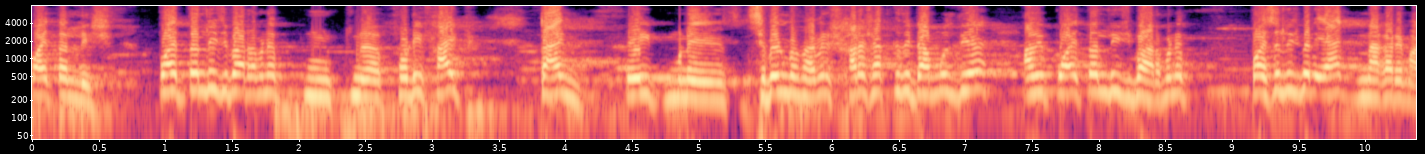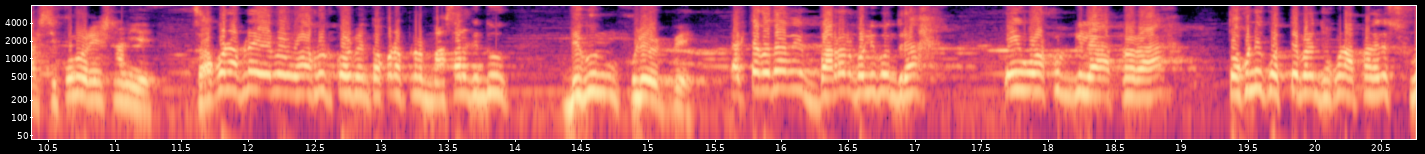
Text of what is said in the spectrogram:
পঁয়তাল্লিশ। পঁয়তাল্লিশ বার মানে ফর্টি ফাইভ টাইম এই মানে সেভেন পয়েন্ট ফাইভ মানে সাড়ে সাত কেজি ডাম্বুল দিয়ে আমি পঁয়তাল্লিশ বার মানে পঁয়তাল্লিশ বার এক নাগারে মারছি কোনো রেস্ট না নিয়ে। যখন আপনার এবার ওয়ার্কআউট করবেন, তখন আপনার মাসাল কিন্তু দ্বিগুণ ফুলে উঠবে। একটা কথা আমি বারবার বলি বন্ধুরা, এই ওয়ার্কআউটগুলা আপনারা তখনই করতে পারেন যখন আপনার কাছে ছোট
